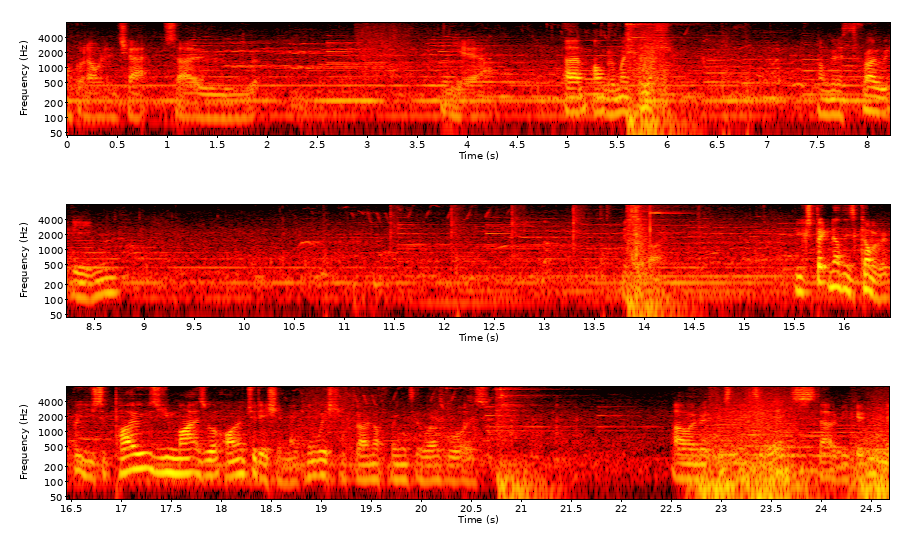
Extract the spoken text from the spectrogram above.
I've got no one in the chat, so Um, I'm going to make a wish. I'm going to throw in. This. You expect nothing to come of it, but you suppose you might as well honour tradition, making a wish you throw an offering into the world's waters. I wonder if it's linked to this. That would be good, wouldn't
